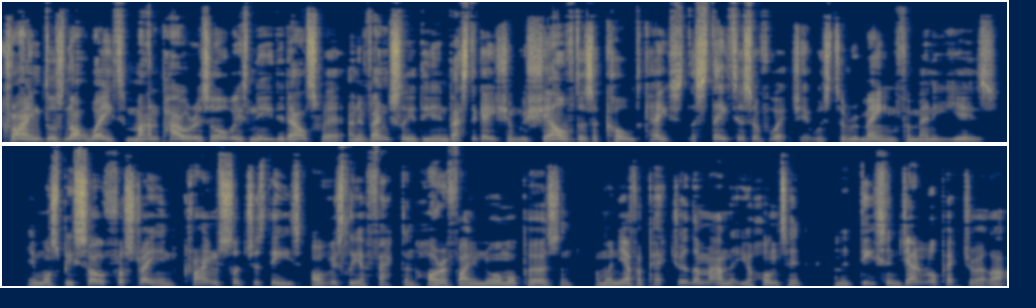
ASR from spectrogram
Crime does not wait, manpower is always needed elsewhere, and eventually the investigation was shelved as a cold case, the status of which it was to remain for many years. It must be so frustrating. Crimes such as these obviously affect and horrify a normal person, and when you have a picture of the man that you're hunting and a decent general picture at that,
